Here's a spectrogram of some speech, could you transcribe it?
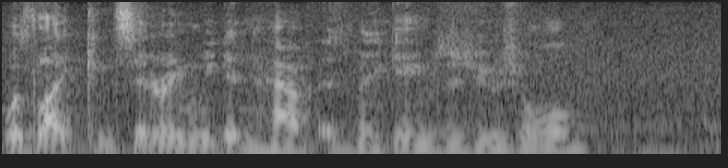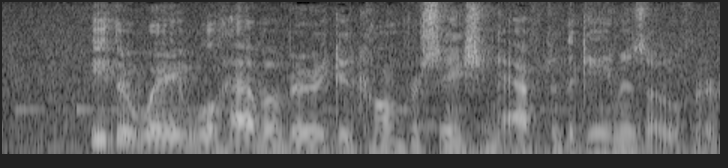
was like considering we didn't have as many games as usual. Either way, we'll have a very good conversation after the game is over.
